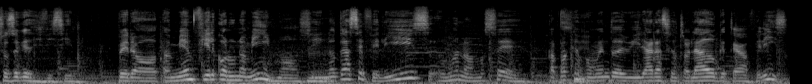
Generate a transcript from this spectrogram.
yo sé que es difícil, pero también fiel con uno mismo. Si no te hace feliz, bueno, no sé, capaz que es momento de virar hacia otro lado que te haga feliz.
